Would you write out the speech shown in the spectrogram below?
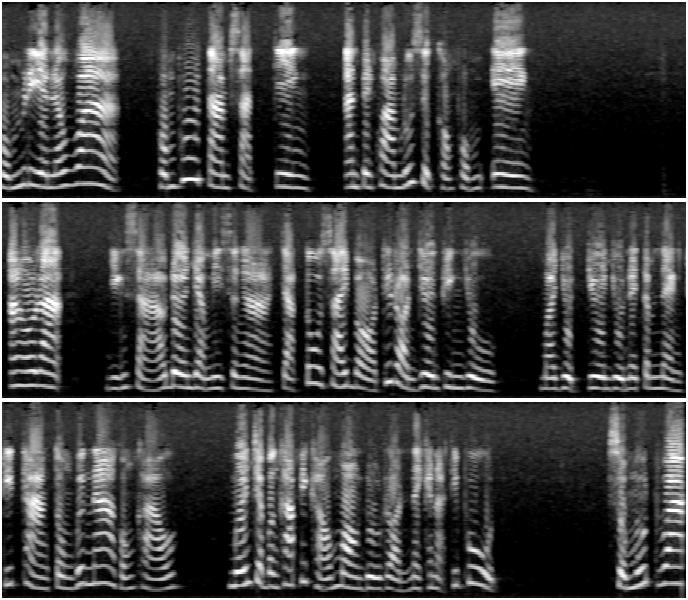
ผมเรียนแล้วว่า ผมพูดตามสัตว์จริง อันเป็นความรู้สึกของผมเอง เอาละหญิงสาวเดินอย่างมีสง่าจากตู้ไซบอร์ดที่หล่อนยืนพิงอยู่ มาหยุดยืนอยู่ในตำแหน่งทิศทางตรงเบื้องหน้าของเขา เหมือนจะบังคับให้เขามองดูหล่อนในขณะที่พูด สมมุติว่า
